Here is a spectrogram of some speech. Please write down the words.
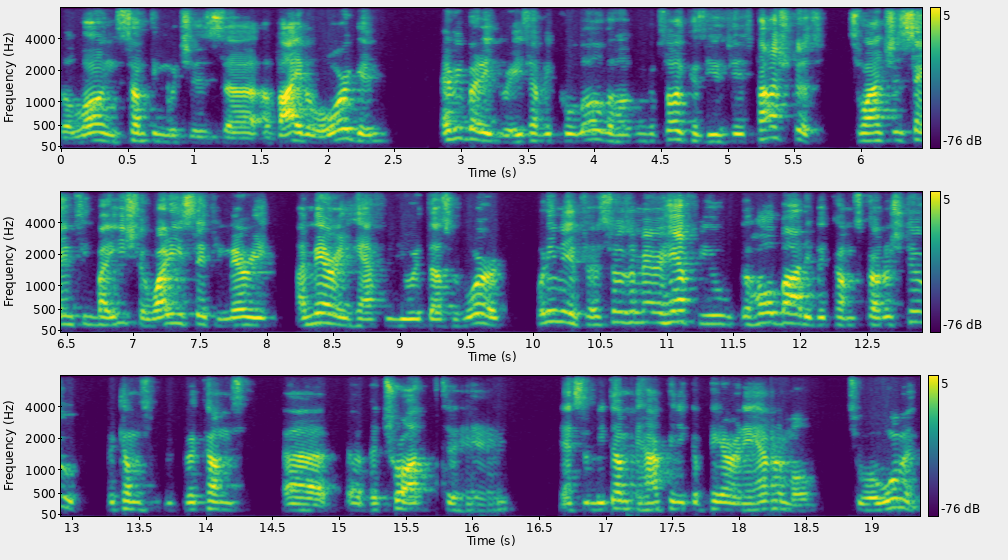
the lungs, something which is uh, a vital organ, Everybody agrees, Avikulo, the whole thing because he's his pashtus. So why don't you the same thing by Isha? Why do you say if you marry, I'm marrying half of you, it doesn't work? What do you mean? If as soon as I marry half of you, the whole body becomes kaddish too, becomes becomes uh, betrothed to him. And so how can you compare an animal to a woman?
